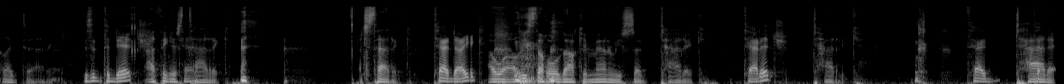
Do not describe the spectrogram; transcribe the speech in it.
I like Tadic. Is it Tadich? I think it's Tad- Tadic. It's Tadic. Oh, well, at least the whole documentary said Tadic. Tadich? Tadic. Tad Tadic.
